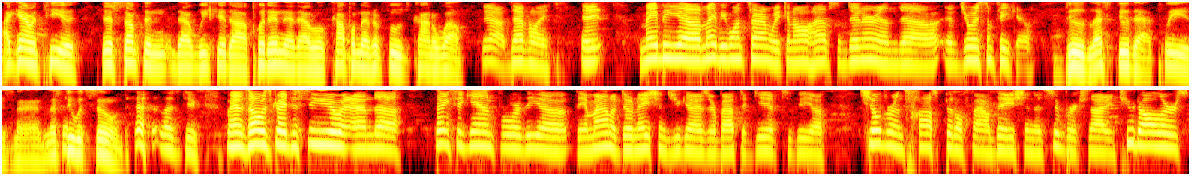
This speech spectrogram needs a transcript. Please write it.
I guarantee you there's something that we could uh, put in there that will complement her food kind of well. Yeah, definitely. It maybe uh, maybe one time we can all have some dinner and uh, enjoy some FECO. Dude, let's do that, please, man. Let's do it soon. Let's do. Man, it's always great to see you, and uh, thanks again for the uh, the amount of donations you guys are about to give to the uh, Children's Hospital Foundation. It's super exciting. Two dollars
